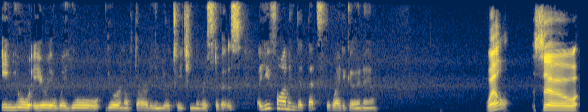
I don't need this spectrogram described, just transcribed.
in your area where you're you're an authority and you're teaching the rest of us? Are you finding that that's the way to go now? Well, so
